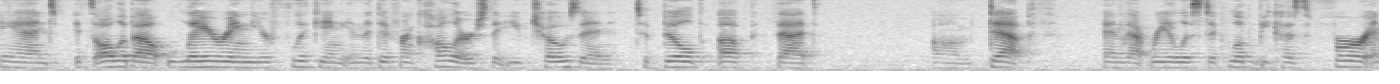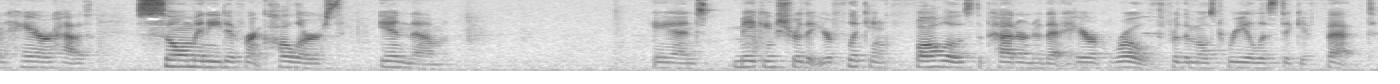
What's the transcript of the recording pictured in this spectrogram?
And it's all about layering your flicking in the different colors that you've chosen to build up that um, depth and that realistic look because fur and hair have so many different colors in them. And making sure that your flicking follows the pattern of that hair growth for the most realistic effect.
